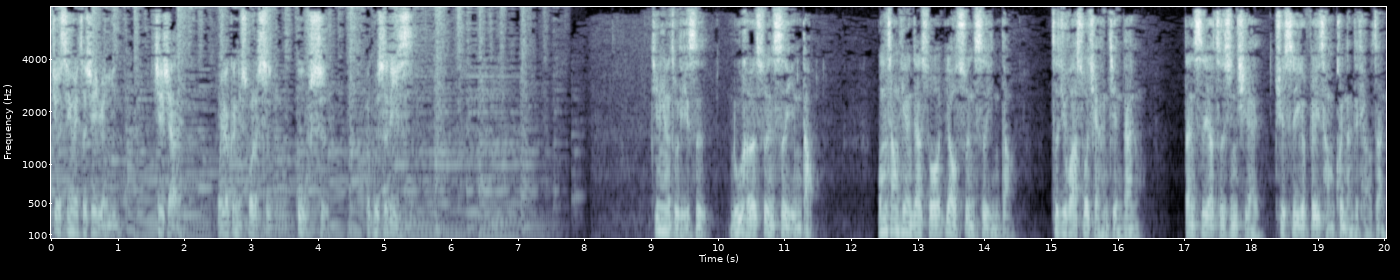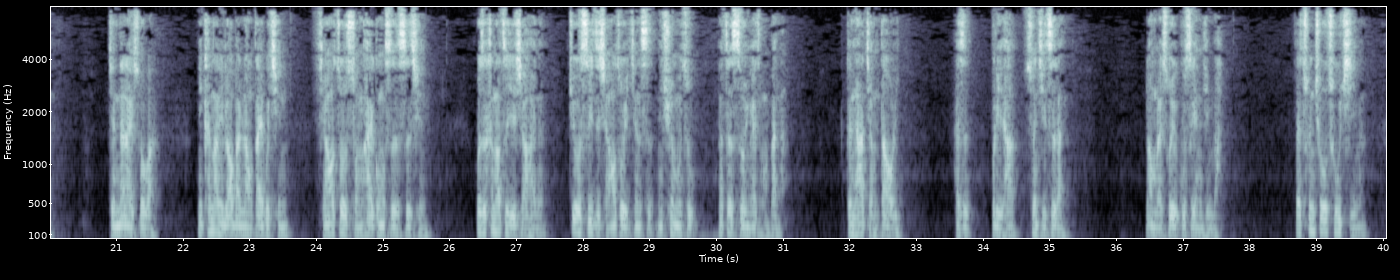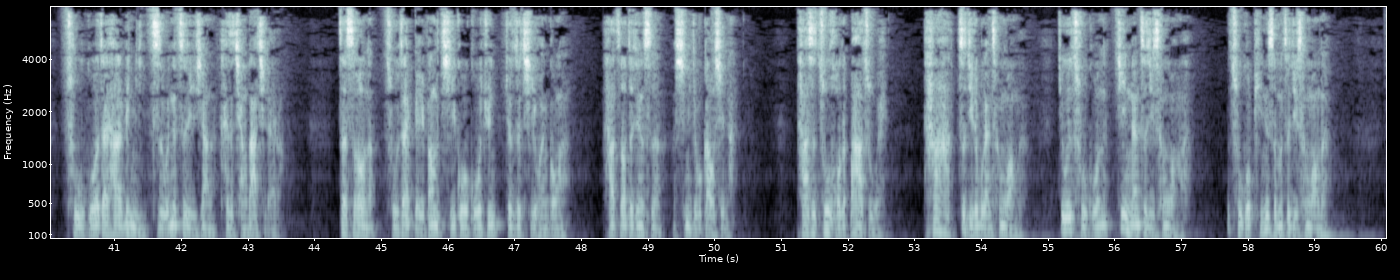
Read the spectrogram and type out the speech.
就是因为这些原因，接下来我要跟你说的是故事，而不是历史。今天的主题是如何顺势引导。我们常听人家说要顺势引导，这句话说起来很简单哦，但是要执行起来却是一个非常困难的挑战。简单来说吧，你看到你老板脑袋不清，想要做损害公司的事情，或是看到自己的小孩呢，就是一直想要做一件事，你劝不住。那这时候应该怎么办呢？跟他讲道理，还是不理他，顺其自然？让我们来说一个故事给你听吧。在春秋初期呢，楚国在他的令尹子文的治理下呢，开始强大起来了。这时候呢，处在北方的齐国国君就是齐桓公啊，他知道这件事，心里就不高兴了。他是诸侯的霸主哎，他自己都不敢称王了，结果楚国呢，竟然自己称王啊！楚国凭什么自己称王呢？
